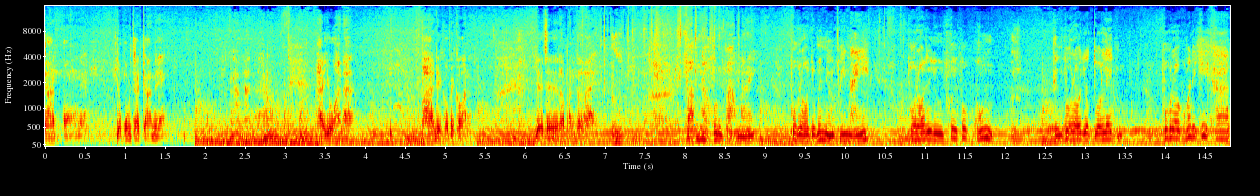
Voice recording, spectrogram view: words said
ญาติอองเนี่ยเดี๋ยวผมจัดการเองให้โยฮันนะพาเด็กเขาไปก่อน เดี๋ยวจะได้รับอันตราย ฟังนะคุณป่าไม้พวกเราจะไม่หนีไปไหน พวกเราจะอยู่ช่วยพวกคุณ ถึงพวกเราจะตัวเล็ก พวกเราก็ไม่ได้ขี้ขาด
